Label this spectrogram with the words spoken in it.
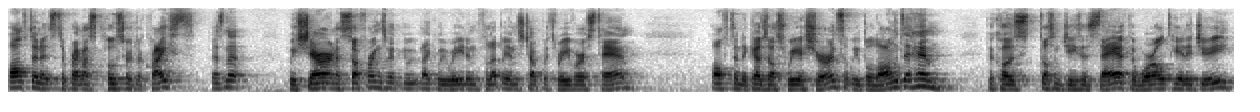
Often it's to bring us closer to Christ, isn't it? We share in his sufferings, like we read in Philippians chapter 3, verse 10. Often it gives us reassurance that we belong to him because doesn't Jesus say, if the world hated you,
